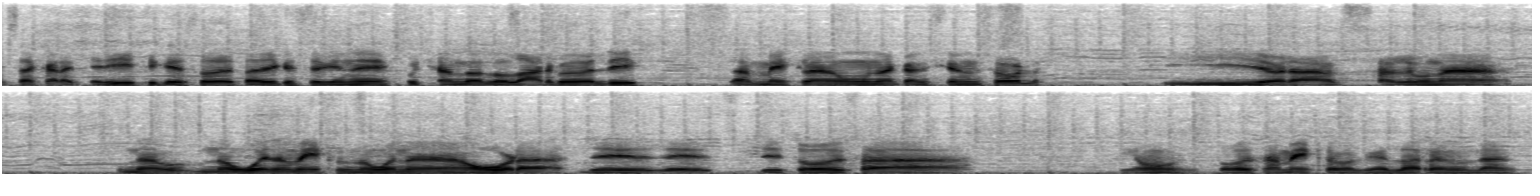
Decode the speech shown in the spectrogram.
esas características, esos detalles que se vienen escuchando a lo largo del disco, las mezclan en una canción sola y de verdad sale una, una, buena mezcla, una buena obra de, de, toda esa, digamos, toda esa mezcla, porque es la redundancia.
